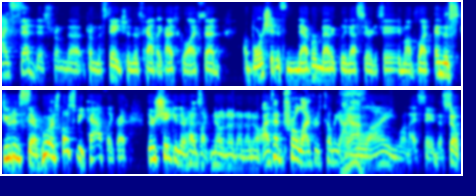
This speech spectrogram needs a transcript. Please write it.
i said this from the from the stage to this catholic high school. I said abortion is never medically necessary to save mom's life. And the students there who are supposed to be catholic right? They're shaking their heads like no no no no no. I've had pro-lifers tell me yeah. i'm lying when i say this. So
